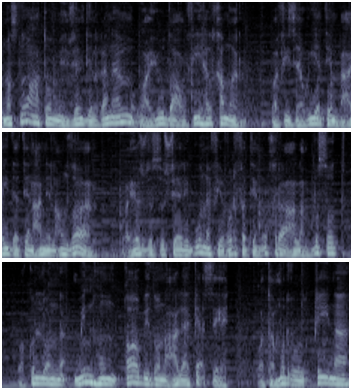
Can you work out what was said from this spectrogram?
مصنوعة من جلد الغنم ويوضع فيها الخمر وفي زاوية بعيدة عن الأنظار ويجلس الشاربون في غرفة أخرى على البسط وكل منهم قابض على كأسه وتمر القينة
